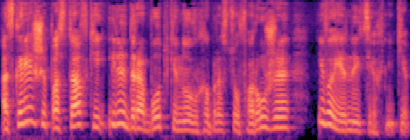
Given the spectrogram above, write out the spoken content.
о скорейшей поставке или доработке новых образцов оружия и военной техники.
